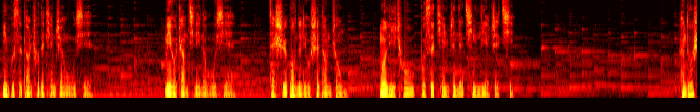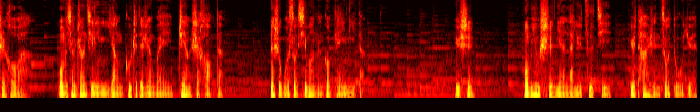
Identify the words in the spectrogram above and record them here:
并不似当初的天真无邪。没有张起灵的吴邪，在时光的流逝当中，磨砺出不似天真的清冽之气。很多时候啊，我们像张起灵一样固执的认为这样是好的，那是我所希望能够给你的。于是，我们用十年来与自己。与他人做赌约，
